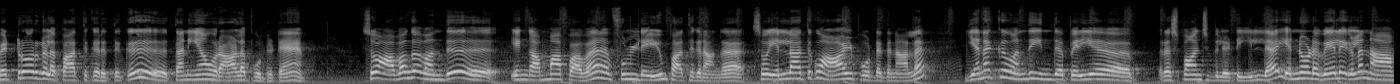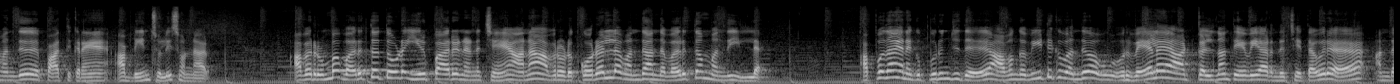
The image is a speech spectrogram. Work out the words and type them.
பெற்றோர்களை பார்த்துக்கிறதுக்கு தனியாக ஒரு ஆளை போட்டுட்டேன். ஸோ அவங்க வந்து எங்கள் அம்மா அப்பாவை ஃபுல் டேயும் பார்த்துக்கிறாங்க. ஸோ எல்லாத்துக்கும் ஆள் போட்டதுனால எனக்கு வந்து இந்த பெரிய ரெஸ்பான்சிபிலிட்டி இல்லை. என்னோட வேலைகளை நான் வந்து பார்த்துக்கிறேன் அப்படின்னு சொல்லி சொன்னார். அவர் ரொம்ப வருத்தத்தோடு இருப்பார் நினச்சேன். ஆனால் அவரோட குரலில் வந்து அந்த வருத்தம் வந்து இல்லை. அப்போ தான் எனக்கு புரிஞ்சுது அவங்க வீட்டுக்கு வந்து ஒரு வேலை ஆட்கள் தான் தேவையாக இருந்துச்சே தவிர அந்த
